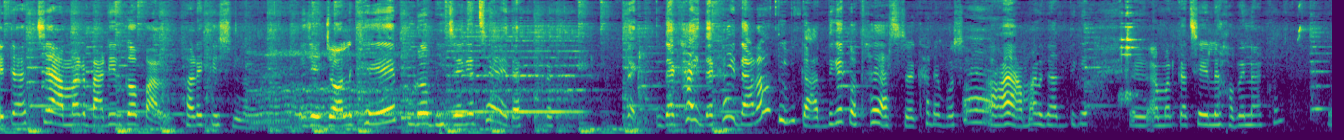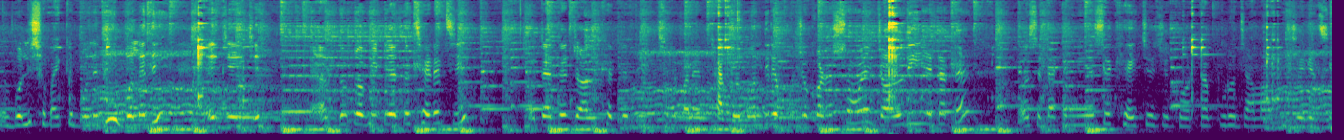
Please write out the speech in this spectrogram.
এটা হচ্ছে আমার বাড়ির গোপাল, হরে কৃষ্ণ। এই যে জল খেয়ে পুরো ভিজে গেছে দেখাই দেখাই, দাঁড়াও, তুমি গার দিকে কোথায় আসছো? এখানে বসে। হ্যাঁ আমার গার দিকে আমার কাছে এলে হবে না এখন। বলি সবাইকে, বলে দিই বলে দিই। এই যে এই যে দুটো ভিডিওতে ছেড়েছি। ওটাতে জল খেতে দিচ্ছি মানে ঠাকুর মন্দিরে পুজো করার সময় জল দিই এটাতে। ও সেটাকে নিয়ে এসে খেয়েছে, যে ঘরটা পুরো জামা ভিজে গেছে।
